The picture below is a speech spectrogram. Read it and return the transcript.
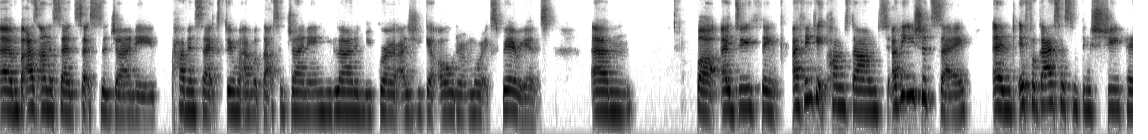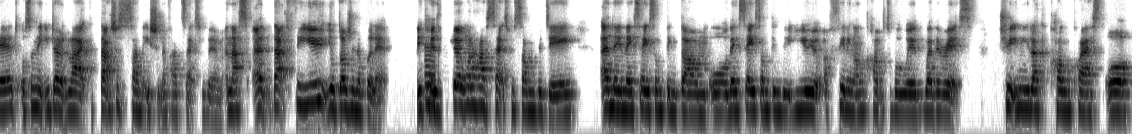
Um, but as Anna said, sex is a journey. Having sex, doing whatever, that's a journey, and you learn and you grow as you get older and more experienced. Um, but I do think, I think it comes down to, I think you should say, and if a guy says something stupid or something you don't like, that's just a sign that you shouldn't have had sex with him. And that's uh, that for you, you're dodging a bullet because you don't want to have sex with somebody and then they say something dumb or they say something that you are feeling uncomfortable with, whether it's treating you like a conquest or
